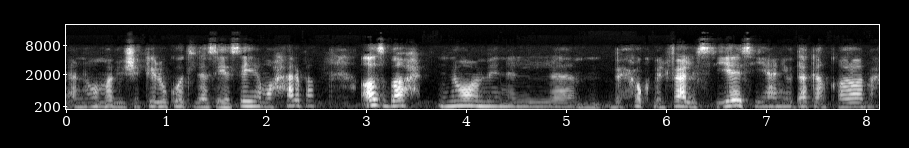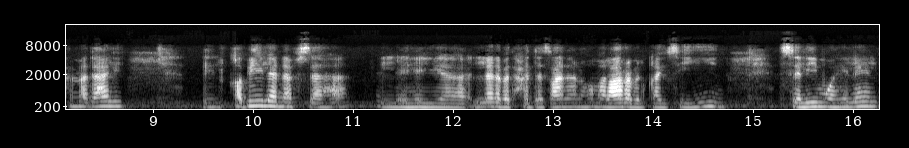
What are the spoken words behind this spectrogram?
لأن هما بيشكلوا كتلة سياسية محاربة أصبح نوع من بحكم الفعل السياسي يعني وده كان قرار محمد علي القبيلة نفسها اللي هي اللي أنا بتحدث عنها اللي هم العرب القيسيين سليم وهلال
